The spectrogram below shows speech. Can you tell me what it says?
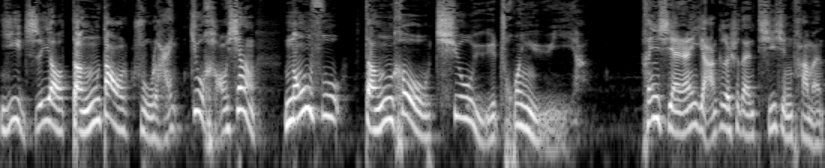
一直要等到主来，就好像农夫等候秋雨春雨一样。”很显然，雅各是在提醒他们，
